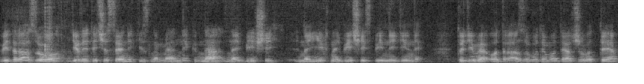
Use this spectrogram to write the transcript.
відразу ділити чисельник і знаменник на, найбільший, на їх найбільший спільний дільник. Тоді ми одразу будемо одержувати е,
